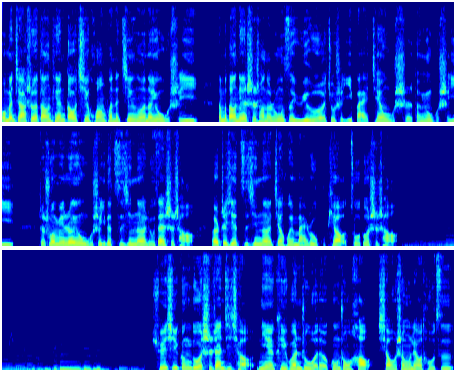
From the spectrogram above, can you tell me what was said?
我们假设当天到期还款的金额呢有五十亿，那么当天市场的融资余额就是一百减五十等于五十亿。这说明仍有五十亿的资金呢留在市场，而这些资金呢将会买入股票做多市场。学习更多实战技巧，你也可以关注我的公众号“小生聊投资”。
